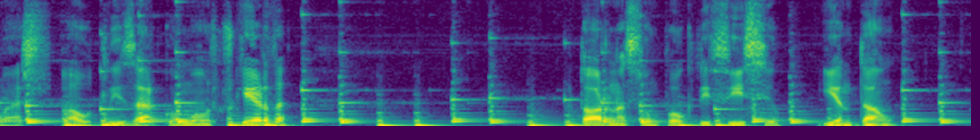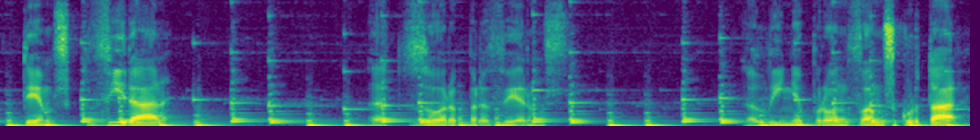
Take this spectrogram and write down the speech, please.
mas ao utilizar com a mão esquerda, torna-se um pouco difícil e então temos que virar a tesoura para vermos a linha por onde vamos cortar.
